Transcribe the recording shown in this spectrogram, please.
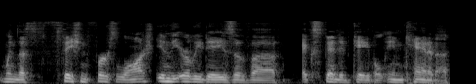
when the station first launched in the early days of uh, extended cable in Canada.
